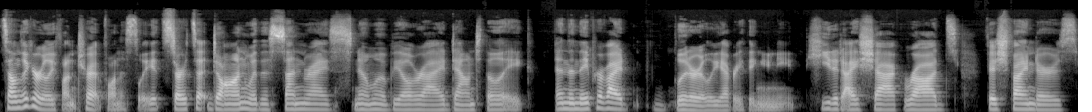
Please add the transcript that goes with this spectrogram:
Sounds like a really fun trip, honestly. It starts at dawn with a sunrise snowmobile ride down to the lake. And then they provide literally everything you need heated ice shack, rods, fish finders,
